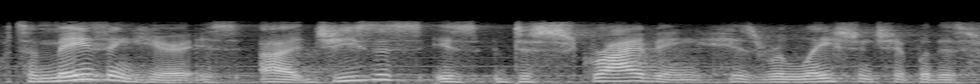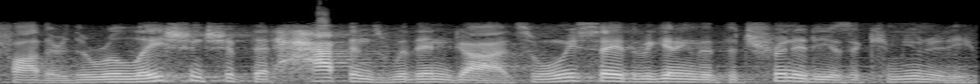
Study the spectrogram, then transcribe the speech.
What's amazing here is uh, Jesus is describing his relationship with his Father, the relationship that happens within God. So when we say at the beginning that the Trinity is a community,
